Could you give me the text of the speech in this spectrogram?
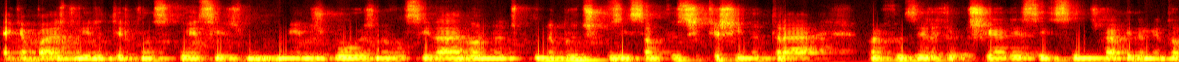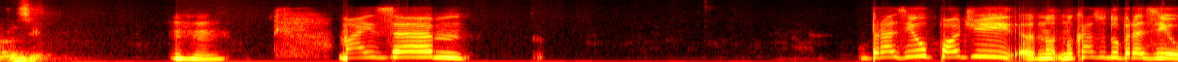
é capaz de vir a ter consequências menos boas na velocidade ou na, na predisposição que a China terá para fazer chegar esses insumos rapidamente ao Brasil. Uhum. Mas um, Brasil pode, no, no, caso do Brasil,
